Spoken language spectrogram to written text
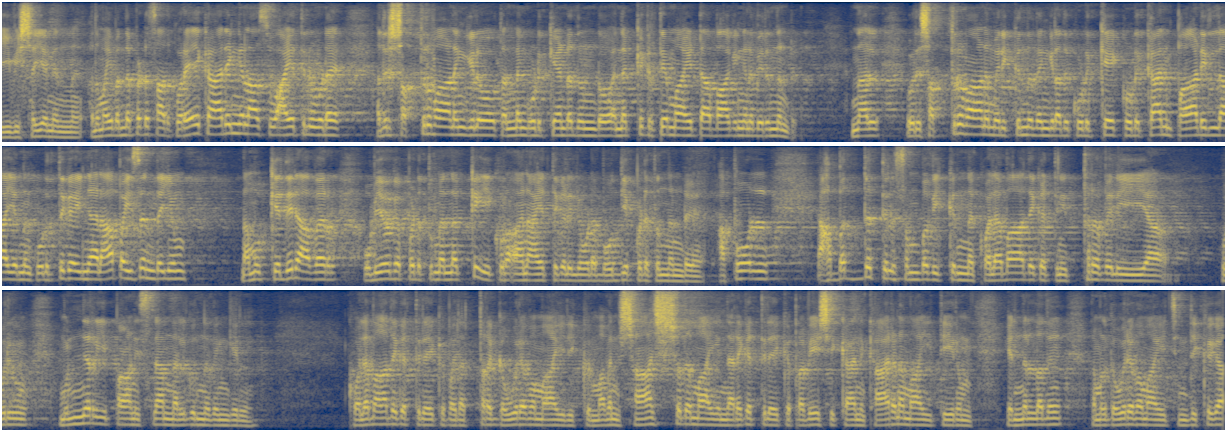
ഈ വിഷയമെന്ന് അതുമായി ബന്ധപ്പെട്ട് സാർ കുറേ കാര്യങ്ങൾ ആ സ്വായത്തിലൂടെ അതൊരു ശത്രുവാണെങ്കിലോ തണ്ടം കൊടുക്കേണ്ടതുണ്ടോ എന്നൊക്കെ കൃത്യമായിട്ട് ആ ഭാഗങ്ങൾ വരുന്നുണ്ട്. എന്നാൽ ഒരു ശത്രുവാണ് മരിക്കുന്നതെങ്കിൽ അത് കൊടുക്കേ കൊടുക്കാൻ പാടില്ല എന്നും കൊടുത്തു കഴിഞ്ഞാൽ ആ പൈസ എന്തെയും നമുക്കെതിരെ അവർ ഉപയോഗപ്പെടുത്തുമെന്നൊക്കെ ഈ ഖുർആൻ ആയത്തുകളിലൂടെ ബോധ്യപ്പെടുത്തുന്നുണ്ട്. അപ്പോൾ അബദ്ധത്തിൽ സംഭവിക്കുന്ന കൊലപാതകത്തിന് ഇത്ര വലിയ ഒരു മുന്നറിയിപ്പാണ് ഇസ്ലാം നൽകുന്നുവെങ്കിൽ കൊലപാതകത്തിലേക്ക് വരത്ര ഗൗരവമായിരിക്കും. അവൻ ശാശ്വതമായി നരകത്തിലേക്ക് പ്രവേശിക്കാൻ കാരണമായി തീരും എന്നുള്ളത് നമ്മൾ ഗൗരവമായി ചിന്തിക്കുക.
